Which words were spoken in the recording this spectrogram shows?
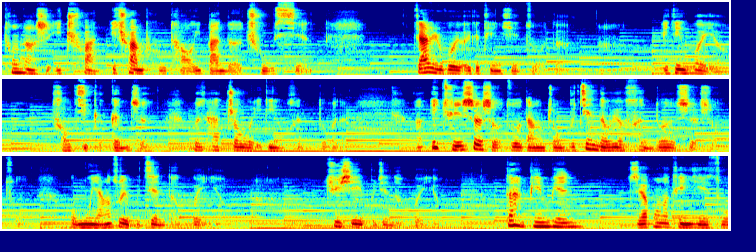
通常是一串一串葡萄一般的出现。家里如果有一个天蝎座的，啊，一定会有好几个跟着，或者他周围一定有很多的。呃，一群射手座当中，不见得会有很多的射手座，我母羊座也不见得会有，巨蟹也不见得会有，但偏偏只要碰到天蝎座，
